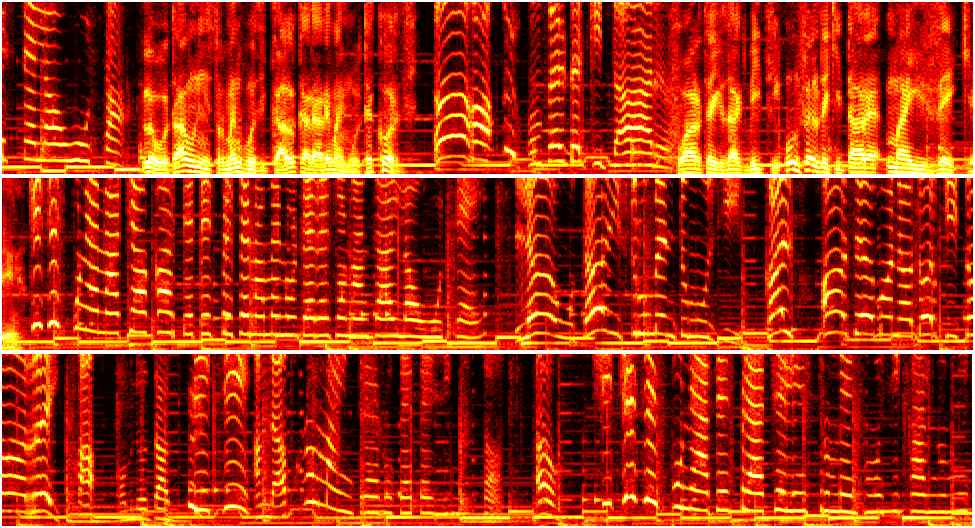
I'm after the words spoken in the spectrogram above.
este lăuta? Lăuta, un instrument muzical care are mai multe corzi. Aha, un fel de chitară Foarte exact, Biții, un fel de chitară mai veche. Ce se spune în acea carte despre fenomenul de rezonanță al lăutei? Lăuta instrument muzical asemănător chitarei Ha, am notat Bici, Am dat? nu-l mai întrerupe pe zimitot Oh, Și ce se spunea despre acel instrument muzical numit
